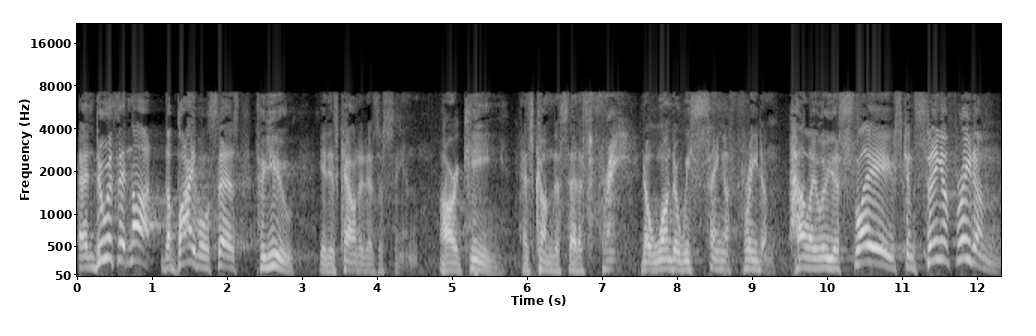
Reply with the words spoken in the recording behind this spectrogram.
and doeth it not, the Bible says to you, it is counted as a sin. Our King has come to set us free. No wonder we sing of freedom. Hallelujah. Slaves can sing of freedom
